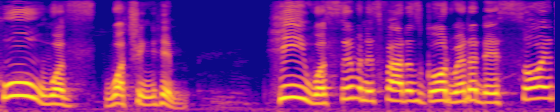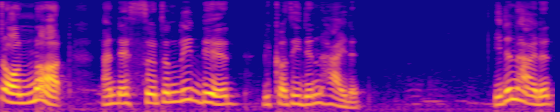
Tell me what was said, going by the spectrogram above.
who was watching him. He was serving his father's God whether they saw it or not. And they certainly did because he didn't hide it. He didn't hide it.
